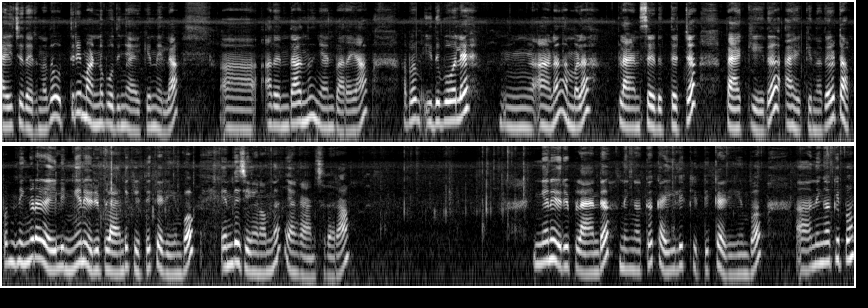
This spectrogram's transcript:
അയച്ചു തരുന്നത്. ഒത്തിരി മണ്ണ് പൊതിഞ്ഞ് അയക്കുന്നില്ല. അതെന്താണെന്ന് ഞാൻ പറയാം. അപ്പം ഇതുപോലെ ആണ് നമ്മൾ പ്ലാന്റ്സ് എടുത്തിട്ട് പാക്ക് ചെയ്ത് അയക്കുന്നത് കേട്ടോ. അപ്പം നിങ്ങളുടെ കയ്യിൽ ഇങ്ങനെ ഒരു പ്ലാന്റ് കിട്ടിക്കഴിയുമ്പോൾ എന്ത് ചെയ്യണമെന്ന് ഞാൻ കാണിച്ചു തരാം. ഇങ്ങനെ ഒരു പ്ലാന്റ് നിങ്ങൾക്ക് കയ്യിൽ കിട്ടിക്കഴിയുമ്പോൾ നിങ്ങൾക്കിപ്പം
